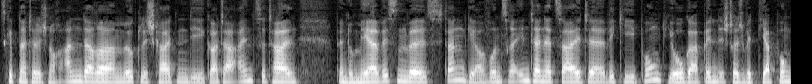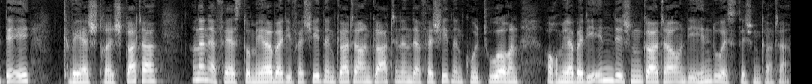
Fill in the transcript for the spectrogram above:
Es gibt natürlich noch andere Möglichkeiten, die Götter einzuteilen. Wenn du mehr wissen willst, dann geh auf unsere Internetseite wiki.yoga-vidya.de Götter und dann erfährst du mehr über die verschiedenen Götter und Göttinnen der verschiedenen Kulturen, auch mehr über die indischen Götter und die hinduistischen Götter.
